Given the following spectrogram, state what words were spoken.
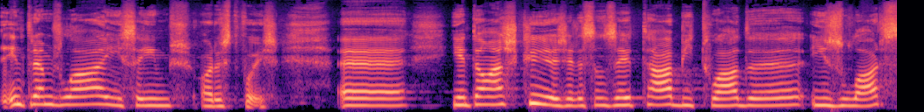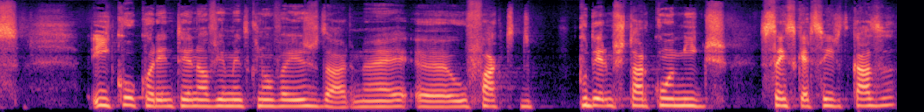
entramos lá e saímos horas depois. Uh, e então acho que a geração Z está habituada a isolar-se e com a quarentena, obviamente, que não veio ajudar, não é? Uh, o facto de podermos estar com amigos sem sequer sair de casa,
